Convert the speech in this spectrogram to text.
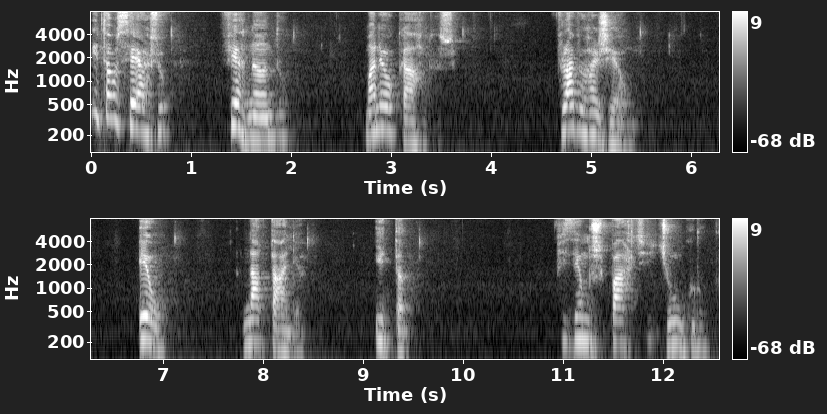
Então, Sérgio, Fernando, Manuel Carlos, Flávio Rangel, eu, Natália, Ita, fizemos parte de um grupo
